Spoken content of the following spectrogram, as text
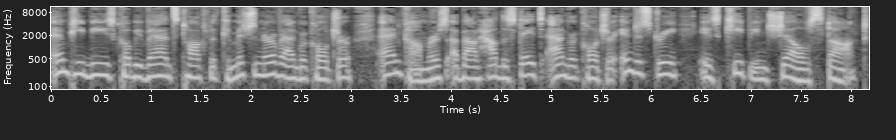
MPB's Kobee Vance talks with Commissioner of Agriculture and Commerce about how the state's agriculture industry is keeping shelves stocked.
